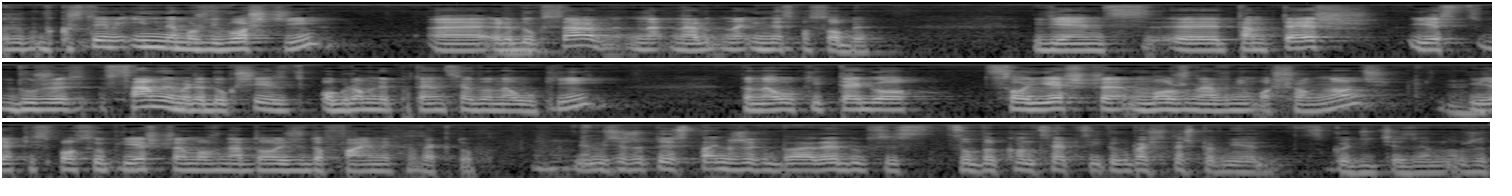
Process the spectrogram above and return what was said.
wykorzystujemy inne możliwości Reduxa na, na, na inne sposoby. Więc y, tam też jest duży, w samym Reduxie jest ogromny potencjał do nauki, do nauki tego, co jeszcze można w nim osiągnąć i w jaki sposób jeszcze można dojść do fajnych efektów. Ja myślę, że to jest tak, że chyba Redux jest co do koncepcji, to chyba się też pewnie zgodzicie ze mną, że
